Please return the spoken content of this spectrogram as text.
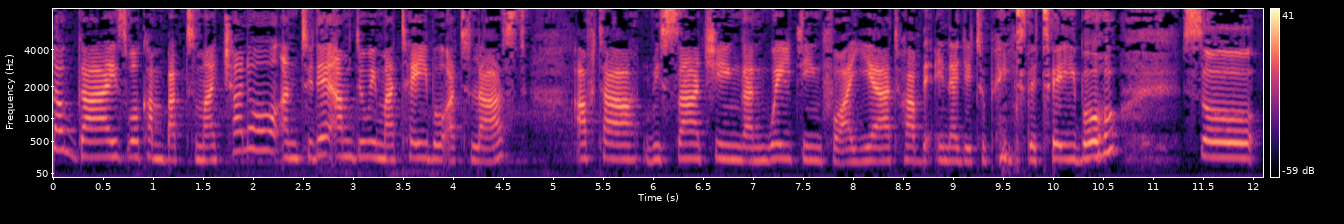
hello guys. Welcome back to my channel. And today i'm doing my table at last. After researching and waiting for a year to have the energy to paint the table. So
